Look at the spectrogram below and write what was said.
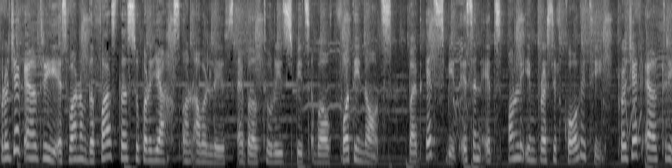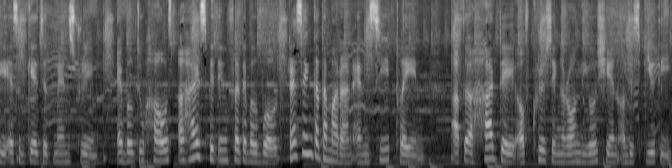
Project L3 is one of the fastest super yachts on our list, able to reach speeds above 40 knots. But its speed isn't its only impressive quality. Project L3 is a gadget mainstream, able to house a high-speed inflatable boat, racing catamaran, and seaplane. After a hard day of cruising around the ocean on this beauty,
